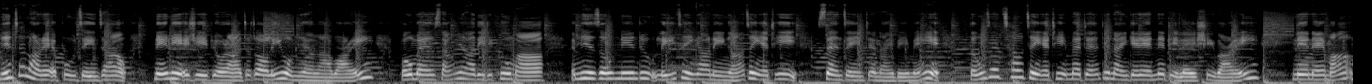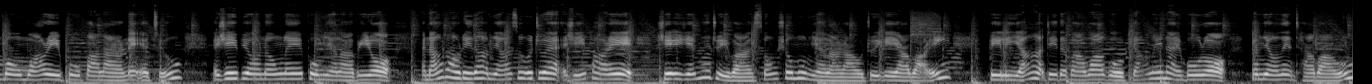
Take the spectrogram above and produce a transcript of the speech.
မြင့်တက်လာတဲ့အပူချိန်ကြောင့်နှင်းနေအရေးပျော်တာတော်တော်လေးကိုမြန်လာပါတယ်။ပုံမှန်ဆောင်းရာသီတစ်ခုမှာအမြင့်ဆုံးနှင်းတူ၄ချိန်ကနေ၅ချိန်အထိစံချိန်တင်နိုင်ပေမဲ့36ချိန်အထိမှတ်တမ်းတင်နိုင်ခဲ့တဲ့နှစ်တွေလည်းရှိပါတယ်။နှင်းထဲမှာအမုံမွားတွေပိုပါလာတာနဲ့အတူအရေးပျော်နှုံးလည်းပုံမြန်လာပြီးတော့အနောက်တောင်ဒေသအများစုအတွက်အရေးပါတဲ့ရေအရင်းမြစ်တွေပါဆုံးရှုံးမှုမြန်လာတာကိုတွေ့ခဲ့ရပါတယ်။ဘီလီယာဒေသဘာဝကိုပြောင်းလဲနိုင်ဖို့တော့မမျှော်လင့်ထားပါဘူး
